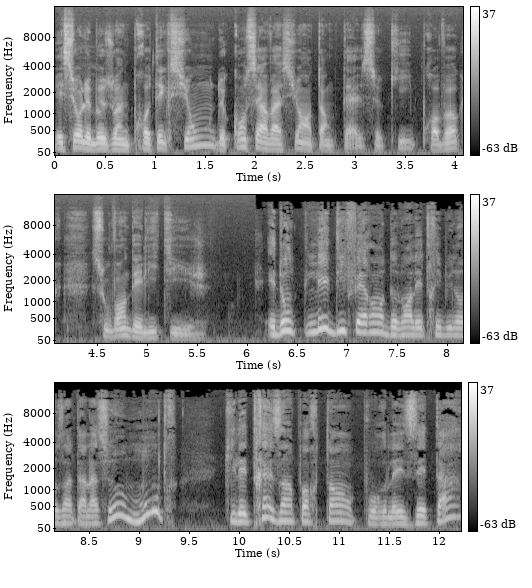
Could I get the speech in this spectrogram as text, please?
et sur les besoins de protection, de conservation en tant que tels, ce qui provoque souvent des litiges. Et donc les différends devant les tribunaux internationaux montrent qu'il est très important pour les États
